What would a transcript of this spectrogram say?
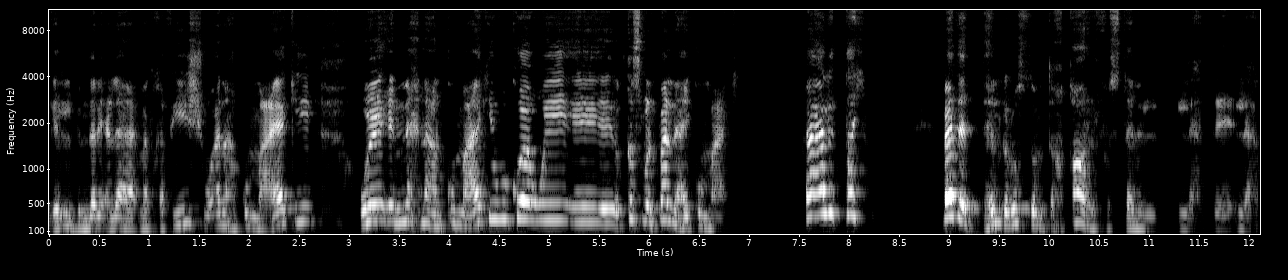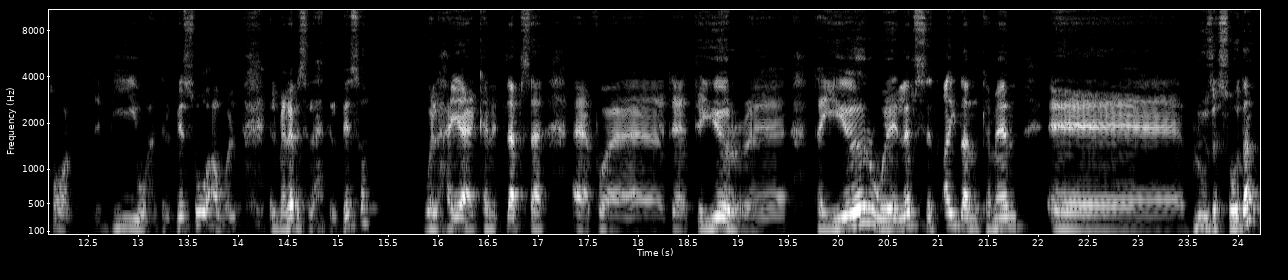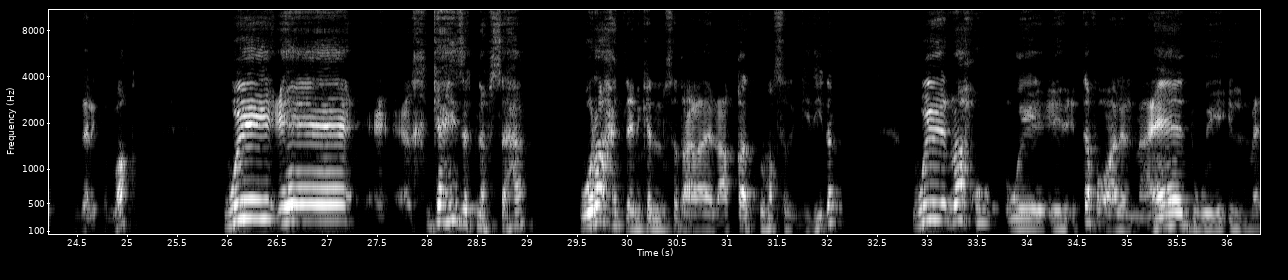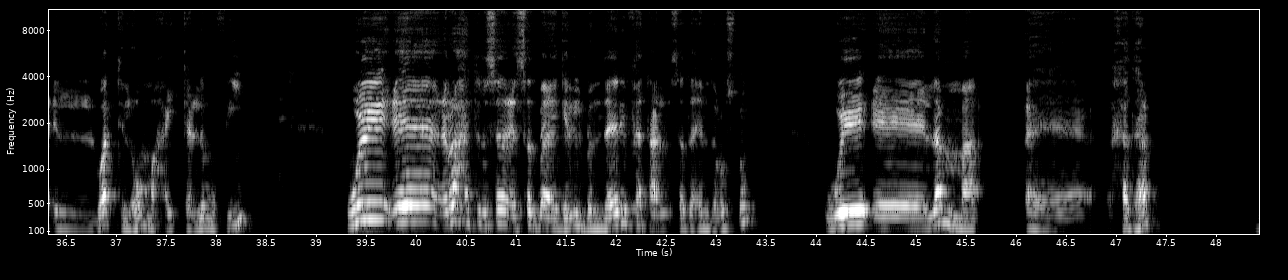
جليل البندري قال لها ما تخافيش وأنا هكون معاكي وإن إحنا هنكون معاكي والقسم الفني هيكون معاكي. فقالت طيب. بدأت هند رستم تختار الفستان اللي هت... اللي هتقعد بيه وهتلبسه أو الملابس اللي هتلبسها. والحقيقة كانت لابسة تيير تيير ولبست أيضا كمان بلوزة سوداء في ذلك الوقت. وجهزت نفسها وراحت لأن كان الاستاذ العقاد في مصر الجديدة وراحوا واتفقوا على الميعاد والوقت اللي هم هيتكلموا فيه. وراحت الأستاذ بقى جليل بنداري فات على الأستاذة هند رستم ولما خدها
